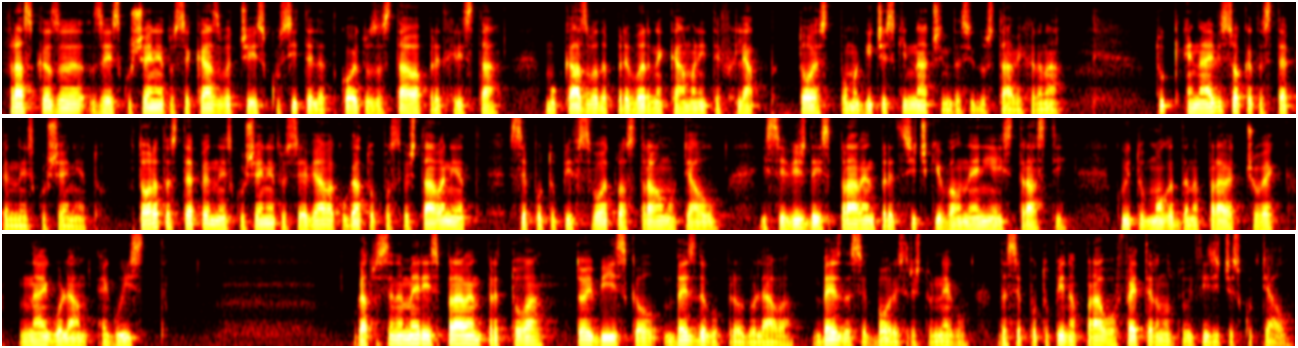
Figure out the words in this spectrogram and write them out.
В разказа за изкушението се казва, че изкусителят, който застава пред Христа, му казва да превърне камъните в хляб, т.е. по магически начин да си достави храна. Тук е най-високата степен на изкушението. Втората степен на изкушението се явява, когато посвещаваният се потопи в своето астрално тяло и се вижда изправен пред всички вълнения и страсти, които могат да направят човек най-голям егоист. Когато се намери изправен пред това, той би искал, без да го преодолява, без да се бори срещу него, да се потопи направо в етерното и физическо тяло.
